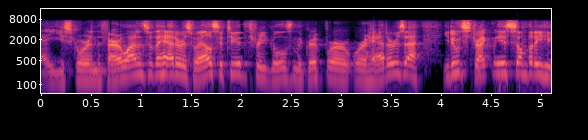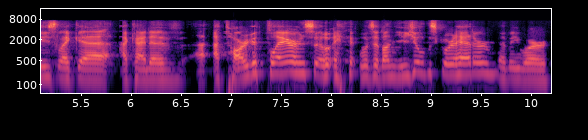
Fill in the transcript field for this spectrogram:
uh, you score in the Faroe Islands with a header as well. So two of the three goals in the group were, were headers. Uh, you don't strike me as somebody who's like a, a kind of a, a, target player. So was it unusual to score a header? Maybe where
